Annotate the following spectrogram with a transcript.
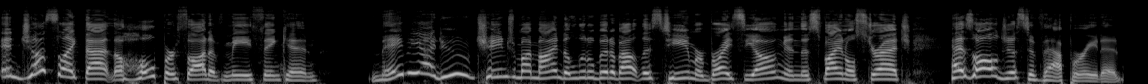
And just like that, the hope or thought of me thinking maybe I do change my mind a little bit about this team or Bryce Young in this final stretch has all just evaporated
